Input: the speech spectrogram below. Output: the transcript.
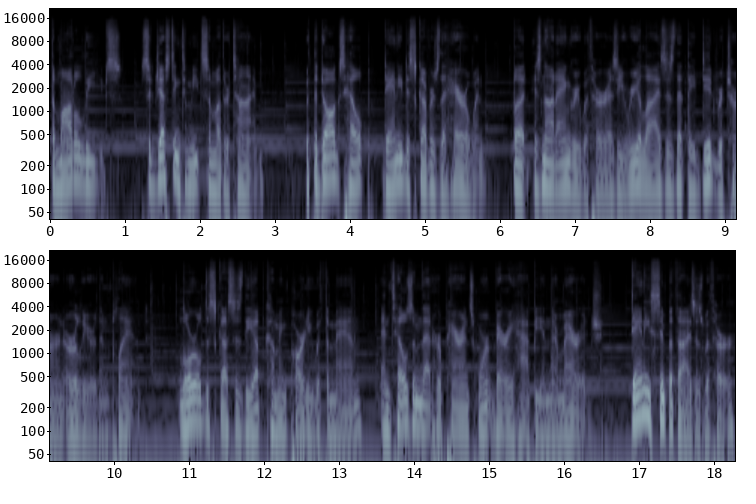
The model leaves, suggesting to meet some other time. With the dog's help, Danny discovers the heroine, but is not angry with her as he realizes that they did return earlier than planned. Laurel discusses the upcoming party with the man and tells him that her parents weren't very happy in their marriage. Danny sympathizes with her,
